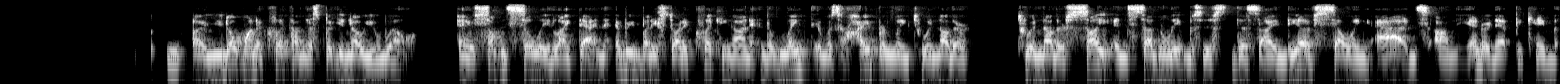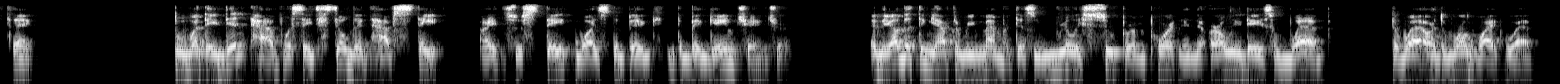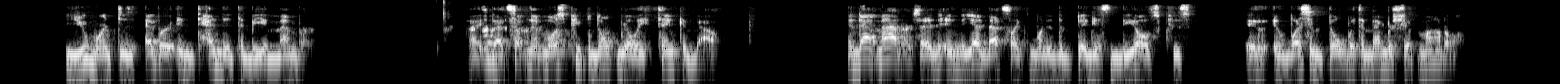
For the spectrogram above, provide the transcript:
uh, you don't want to click on this, but you know you will. And it was something silly like that. And everybody started clicking on it and it linked, it was a hyperlink to another to another site. And suddenly it was this this idea of selling ads on the internet became a thing. But what they didn't have was they still didn't have state, right? So state was the big the big game changer. And the other thing you have to remember, this is really super important in the early days of web, the web or the World Wide Web, you weren't ever intended to be a member. Right? That's something that most people don't really think about. And that matters. And in the end, that's like one of the biggest deals because it, it wasn't built with a membership model.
